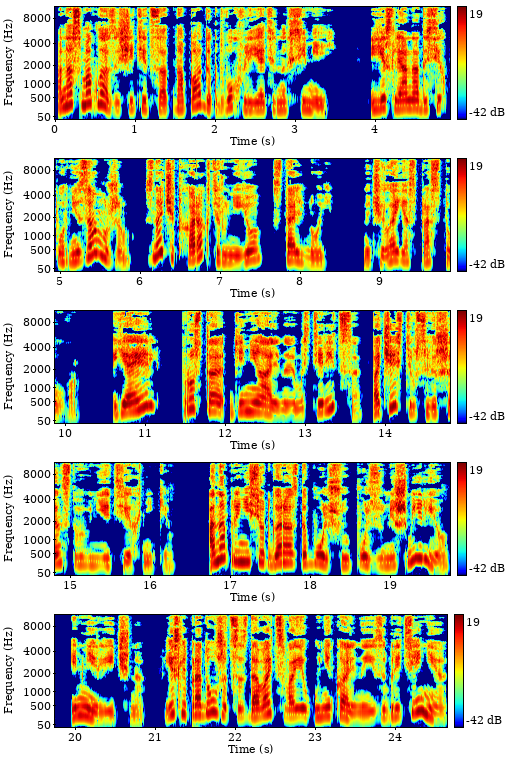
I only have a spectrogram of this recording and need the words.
Она смогла защититься от нападок двух влиятельных семей. И если она до сих пор не замужем, значит, характер у нее стальной. Начала я с простого. Яэль — просто гениальная мастерица по части усовершенствования техники. Она принесет гораздо большую пользу Межмирью и мне лично, если продолжит создавать свои уникальные изобретения,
